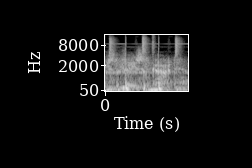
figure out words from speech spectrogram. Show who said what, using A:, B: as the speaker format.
A: touch the face of God.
